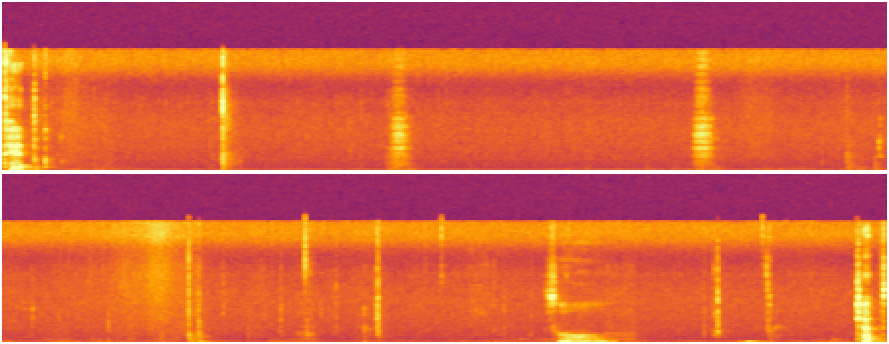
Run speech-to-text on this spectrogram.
てとか。そう。キャプ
